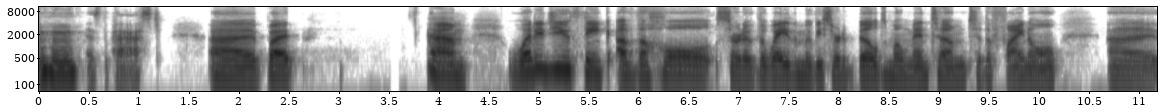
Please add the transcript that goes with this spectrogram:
mm-hmm. as the past. Uh, but um, what did you think of the whole sort of the way the movie sort of builds momentum to the final uh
